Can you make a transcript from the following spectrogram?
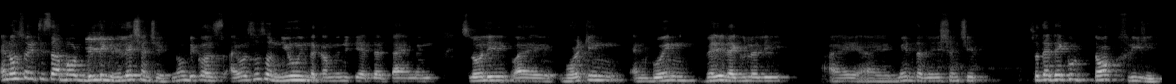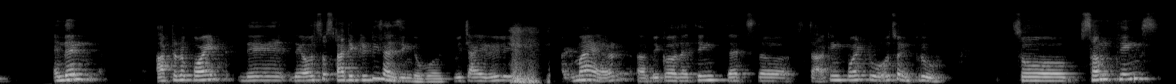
and also it is about building relationship you know because i was also new in the community at that time and slowly by working and going very regularly i, I made the relationship so that they could talk freely. And then after a point they they also started criticizing the work which i really admire uh, because i think that's the starting point to also improve. So some things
